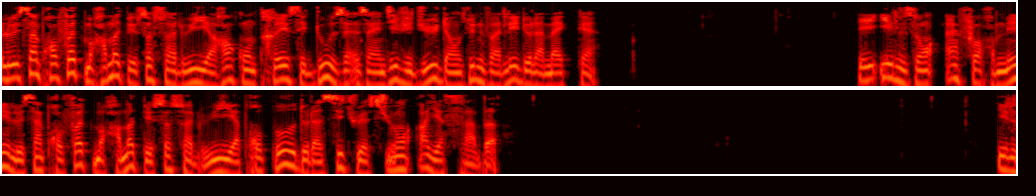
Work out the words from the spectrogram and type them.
Le saint prophète Mohammed lui a rencontré ces douze individus dans une vallée de la Mecque. Et ils ont informé le saint prophète Mohammed lui à propos de la situation à Yathrab. Ils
